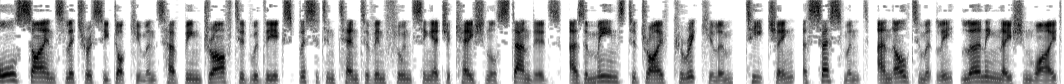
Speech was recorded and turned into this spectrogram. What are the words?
All science literacy documents have been drafted with the explicit intent of influencing educational standards, as a means to drive curriculum, teaching, assessment, and ultimately, learning nationwide.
